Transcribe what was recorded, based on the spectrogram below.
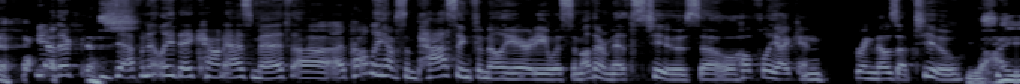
myth. Yeah, they're Yes. definitely they count as myth. Uh, I probably have some passing familiarity with some other myths too, so hopefully I can bring those up too. Yeah, I,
